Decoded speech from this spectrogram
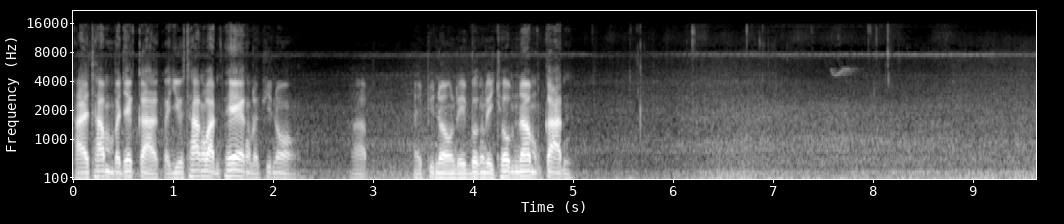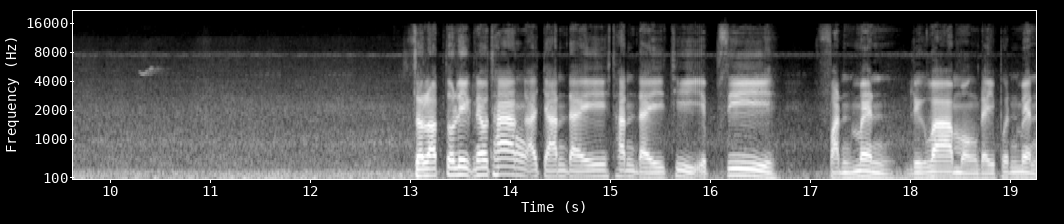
ถ่ายทำบรรยากาศก็อยู่ทางวันแพงแหละพี่น้องครับให้พี่น้องได้เบิ่งได้ชมน้ำกันสำหรับตัวเลขแนวทางอาจารย์ใดท่านใดที่เอฟซีฟันแม่น หรือว่ามองใดเพิ่นแม่น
